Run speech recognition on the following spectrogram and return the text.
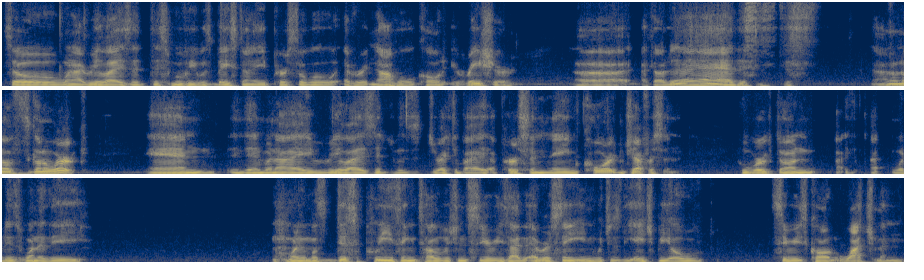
So when I realized that this movie was based on a Percival Everett novel called Erasure, uh, I thought, eh, this is this. I don't know if it's going to work. And, and then when I realized it was directed by a person named Cord Jefferson, who worked on what is one of the one of the most displeasing television series I've ever seen, which is the HBO series called Watchmen.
